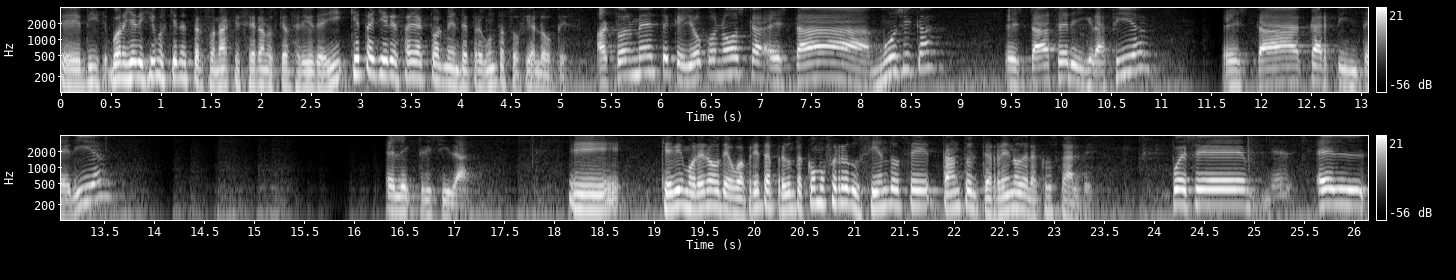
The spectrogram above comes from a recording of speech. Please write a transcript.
Eh, dice, bueno, ya dijimos quiénes personajes eran los que han salido de ahí. ¿Qué talleres hay actualmente? Pregunta Sofía López. Actualmente que yo conozca está música, está serigrafía, está carpintería, electricidad. Eh, Kevin Moreno de Agua Prieta pregunta, ¿cómo fue reduciéndose tanto el terreno de la Cruz Galvez? Pues eh, el-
